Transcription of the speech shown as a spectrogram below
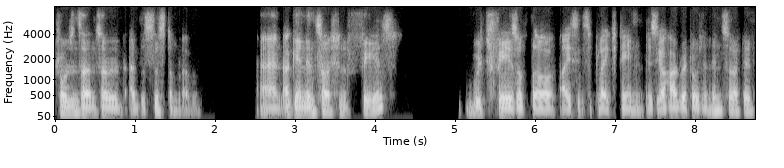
trojans are inserted at the system level. And again, insertion phase, which phase of the IC supply chain is your hardware trojan inserted?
